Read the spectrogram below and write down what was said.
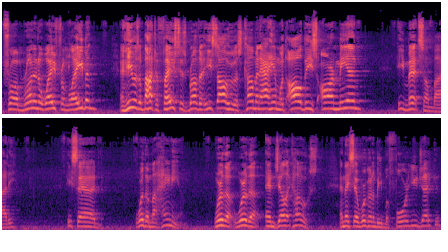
from running away from Laban, and he was about to face his brother Esau, who was coming at him with all these armed men, he met somebody. He said, We're the Mahanaim. We're the, we're the angelic host. And they said, We're going to be before you, Jacob,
